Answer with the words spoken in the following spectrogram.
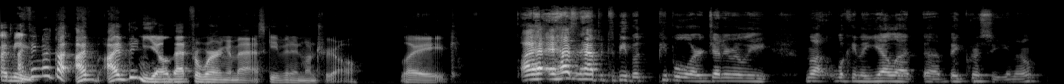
I mean, I think I got I've I've been yelled at for wearing a mask even in Montreal. Like I, it hasn't happened to me, but people are generally not looking to yell at uh, Big Chrissy. You know,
